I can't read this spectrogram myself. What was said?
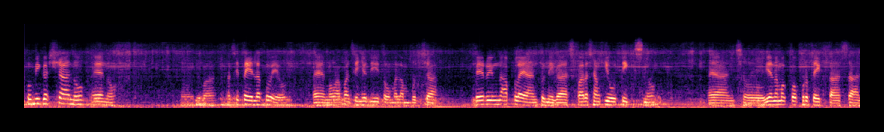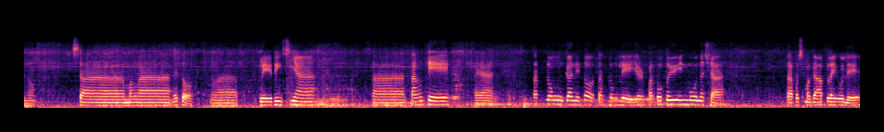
Tumigas siya, no? Ayan, no? Oh, di ba? Kasi tela to eh, oh. Ayan, mapapansin nyo dito, malambot siya. Pero yung na-applyan, tumigas. Para siyang cutics, no? Ayan, so yan ang magpoprotekta sa ano sa mga ito, mga clearings niya sa tangke. Ayan. Tatlong ganito, tatlong layer. Patutuyuin muna siya. Tapos mag-a-apply uli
